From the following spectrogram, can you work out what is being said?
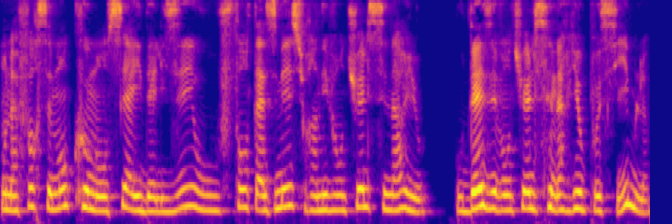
on a forcément commencé à idéaliser ou fantasmer sur un éventuel scénario, ou des éventuels scénarios possibles.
